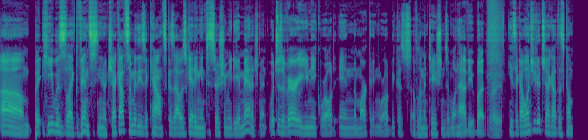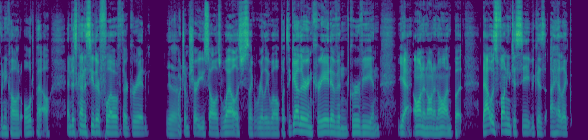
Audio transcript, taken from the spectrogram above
Um, but he was like Vince, you know, check out some of these accounts because I was getting into social media management, which is a very unique world in the marketing world because of limitations and what have you. But Right. he's like, I want you to check out this company called Old Pal and just kind of see their flow of their grid, Yeah. which I'm sure you saw as well. It's just like really well put together and creative and groovy and yeah, on and on and on. But that was funny to see because I had like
